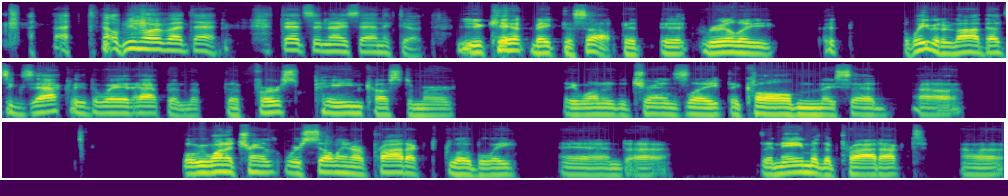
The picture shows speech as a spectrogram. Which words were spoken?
Tell me more about that. That's a nice anecdote. You can't make this up. It it really it believe it or not, that's exactly the way it happened. The, the first paying customer, they wanted to translate. They called and they said, uh, "Well, we want to trans. We're selling our product globally, and uh, the name of the product, uh,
